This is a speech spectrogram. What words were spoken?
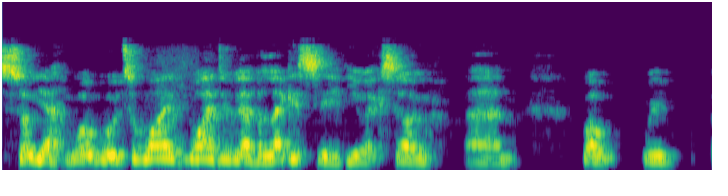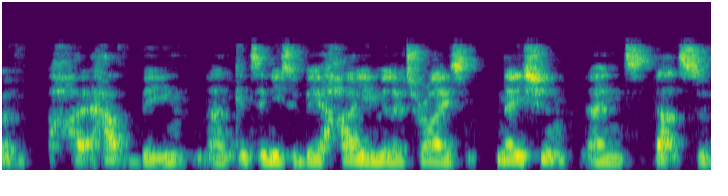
so yeah, well, so why why do we have a legacy of UXO? Um, well, we have been and continue to be a highly militarized nation, and that's a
